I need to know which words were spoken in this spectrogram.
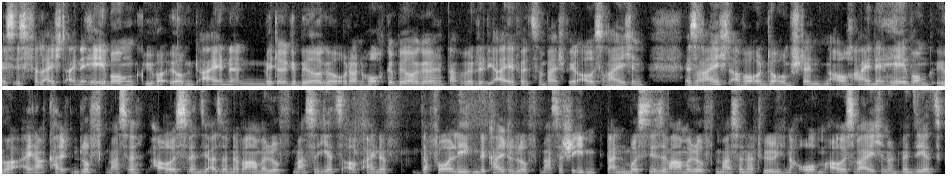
es ist vielleicht eine Hebung über irgendeinen Mittelgebirge oder ein Hochgebirge. Da würde die Eifel zum Beispiel ausreichen. Es reicht aber unter Umständen auch eine Hebung über einer kalten Luftmasse aus. Wenn Sie also eine warme Luftmasse jetzt auf eine davorliegende kalte Luftmasse schieben, dann muss diese warme Luftmasse natürlich nach oben ausweichen und wenn sie jetzt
